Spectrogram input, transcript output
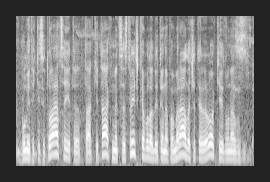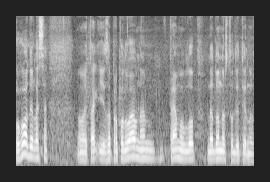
були такі ситуації, так і так. Медсестричка була, дитина помирала 4 роки, вона погодилася. Ой, так, і запропонував нам прямо в лоб на донорство дитину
